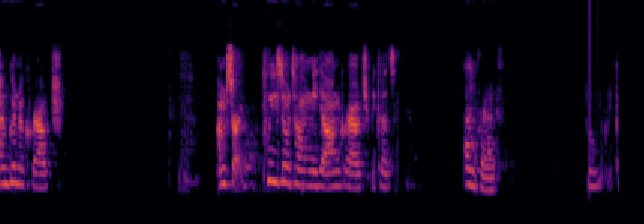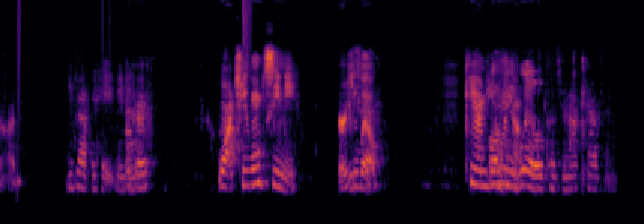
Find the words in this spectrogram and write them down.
I'm gonna crouch. I'm sorry. Please don't tell me to uncrouch because. Uncrouch. Oh my god. You got to hate me now. Okay. Watch, he won't see me. Or he will. Okay, I'm Well, healing he up. will, because you're not crouching.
